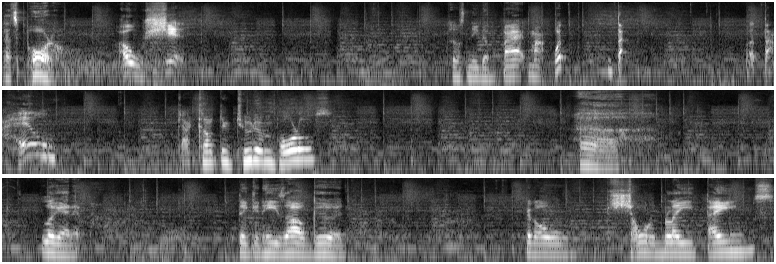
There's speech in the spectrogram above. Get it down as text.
that's a Portal. Oh shit. Just need to back my what the what the hell? Gotta come through two different portals. Uh, look at him. Thinking he's all good. Big old shoulder blade things.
